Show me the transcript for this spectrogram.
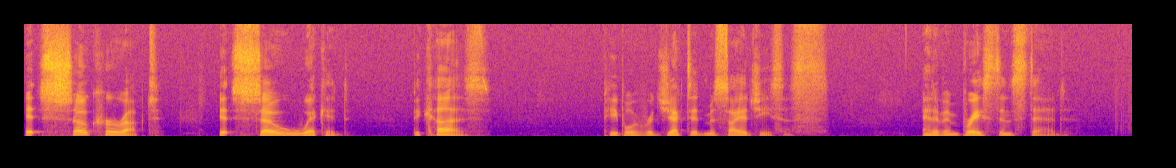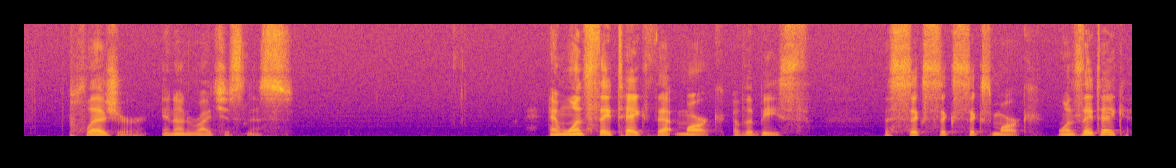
It's so corrupt. It's so wicked because people have rejected Messiah Jesus and have embraced instead pleasure in unrighteousness. And once they take that mark of the beast, the 666 mark, once they take it,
